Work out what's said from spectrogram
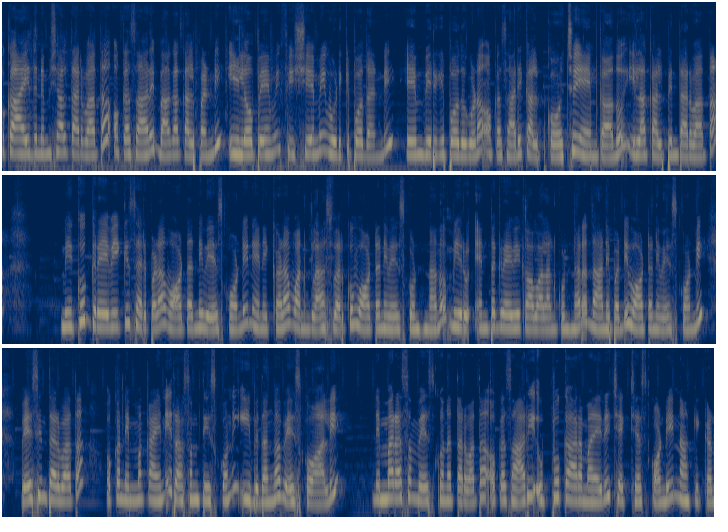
ఒక ఐదు నిమిషాల తర్వాత ఒకసారి బాగా కలపండి. ఈ లోపేమి ఫిష్ ఏమి ఉడికిపోదండి. ఏం విరిగిపోదు కూడా ఒకసారి కలుపుకోవచ్చు. ఏం కాదు. ఇలా కలిపిన తర్వాత మీకు గ్రేవీకి సరిపడా వాటర్ని వేసుకోండి. నేను ఇక్కడ వన్ గ్లాస్ వరకు వాటర్ని వేసుకుంటున్నాను. మీరు ఎంత గ్రేవీ కావాలనుకుంటున్నారో దాన్ని బట్టి వాటర్ని వేసుకోండి. వేసిన తర్వాత ఒక నిమ్మకాయని రసం తీసుకొని ఈ విధంగా వేసుకోవాలి. నిమ్మరసం వేసుకున్న తర్వాత ఒకసారి ఉప్పు కారం అనేది చెక్ చేసుకోండి. నాకు ఇక్కడ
